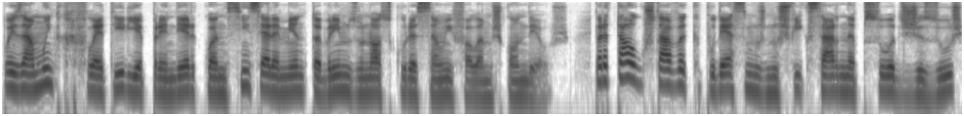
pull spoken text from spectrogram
pois há muito que refletir e aprender quando sinceramente abrimos o nosso coração e falamos com Deus. Para tal, gostava que pudéssemos nos fixar na pessoa de Jesus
